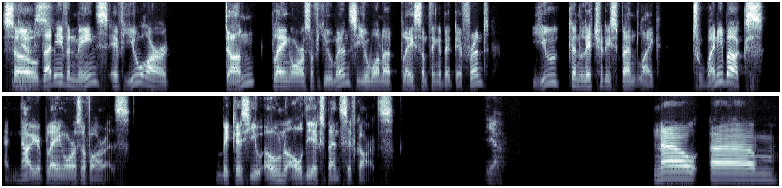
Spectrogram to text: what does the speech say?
So Yes. that even means if you are done playing Orzhov humans, you want to play something a bit different, you can literally spend like 20 bucks and now you're playing Orzhov auras because you own all the expensive cards. yeah. Now, um,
